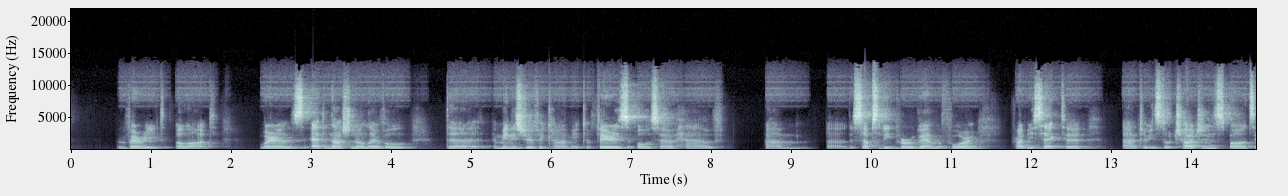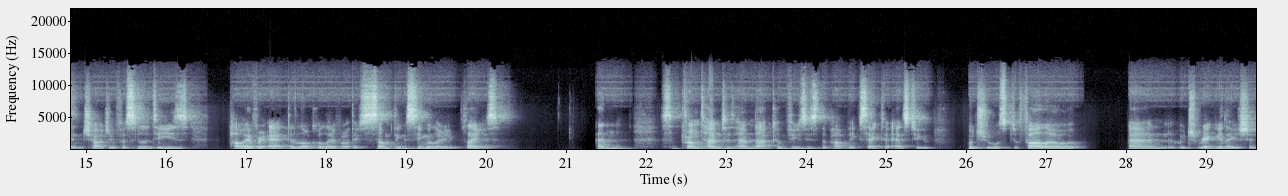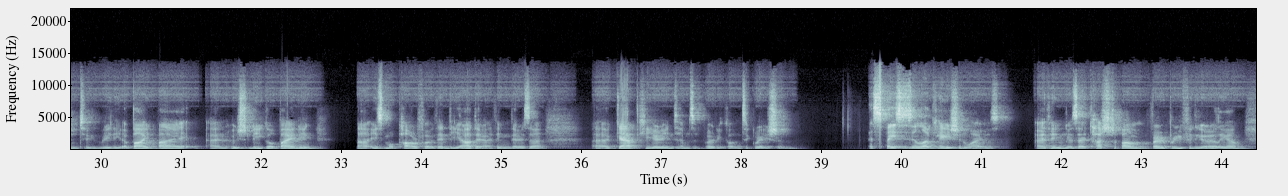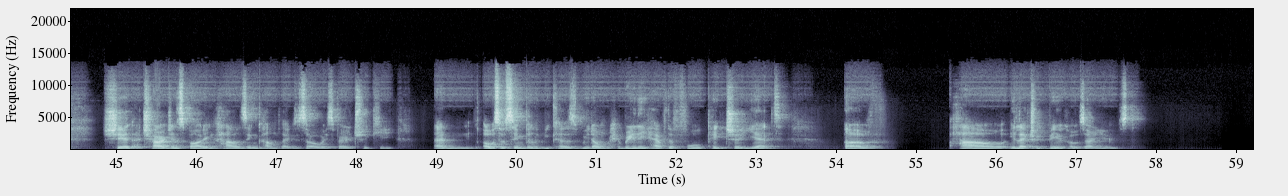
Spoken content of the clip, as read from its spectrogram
varied a lot. Whereas at the national level, the Ministry of Economic Affairs also have um, uh, the subsidy program for private sector uh, to install charging spots and charging facilities. However, at the local level, there's something similar in place. And from time to time, that confuses the public sector as to which rules to follow and which regulation to really abide by and which legal binding uh, is more powerful than the other. I think there's a, a gap here in terms of vertical integration. Spaces and location wise, I think as I touched upon very briefly earlier on, shared charging spotting housing complex is always very tricky. And also simply because we don't really have the full picture yet of how electric vehicles are used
